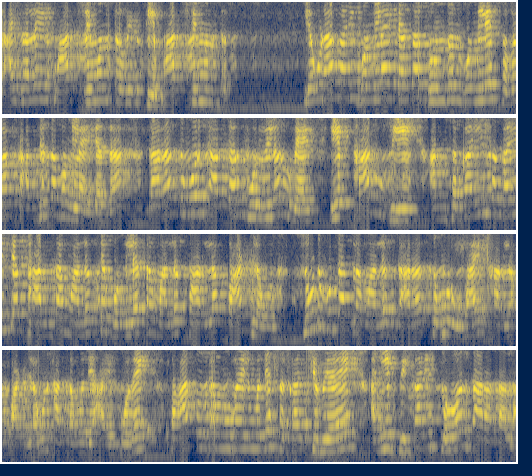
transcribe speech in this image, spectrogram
काय झालंय? फार श्रीमंत व्यक्ती आहे फार श्रीमंत. एवढा भारी बंगला आहे त्याचा दोन दोन बंगले सगळा काचेचा बंगला आहे त्याचा. दारासमोर चार चार फोर व्हीलर उभ्या आहेत. एक थार उभी आणि सकाळी सकाळी त्या थारचा मालक त्या बंगल्याचा मालक थारला पाठ लावून सूटबुटातला मालक मालक दारासमोर उभा आहे थारला पाठ लावून हातामध्ये आयफोन आहे. पाहत होता मोबाईल मध्ये सकाळची वेळ आहे आणि एक भिकारी सहज दारात आला.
